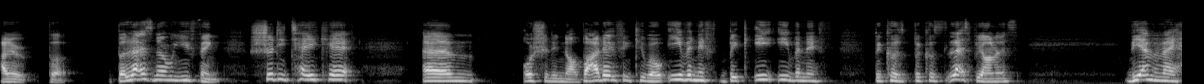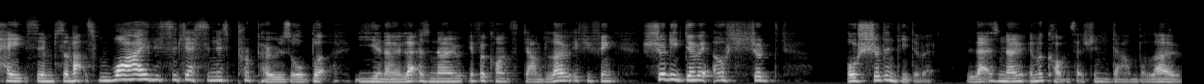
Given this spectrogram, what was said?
I don't, but But let us know what you think. Should he take it, um, or should he not? But I don't think he will. Even if, even if, because because let's be honest, the MMA hates him, so that's why they're suggesting this proposal. But you know, let us know if a comment down below if you think should he do it or should or shouldn't he do it. Let us know in the comment section down below.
